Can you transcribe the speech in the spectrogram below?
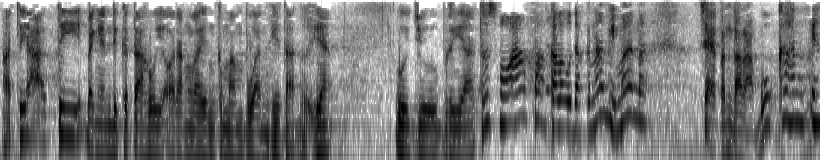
Hati-hati pengen diketahui orang lain kemampuan kita tuh ya. Ujub ria. Terus mau apa? Kalau udah kena gimana saya tentara bukan ya,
